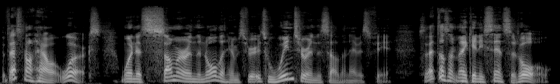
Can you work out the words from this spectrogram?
But that's not how it works. When it's summer in the northern hemisphere, it's winter in the southern hemisphere. So that doesn't make any sense at all.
